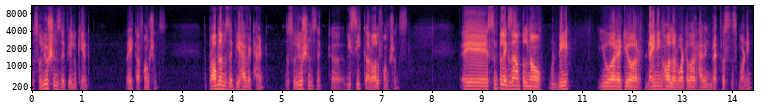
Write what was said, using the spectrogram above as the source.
the solutions that we are looking at right are functions. The problems that we have at hand the solutions that uh, we seek are all functions. A simple example now would be you are at your dining hall or whatever having breakfast this morning.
